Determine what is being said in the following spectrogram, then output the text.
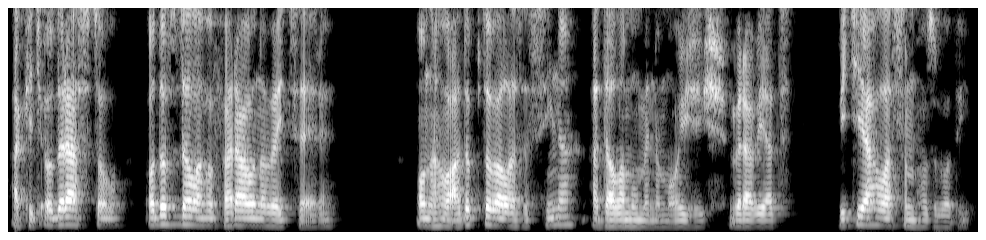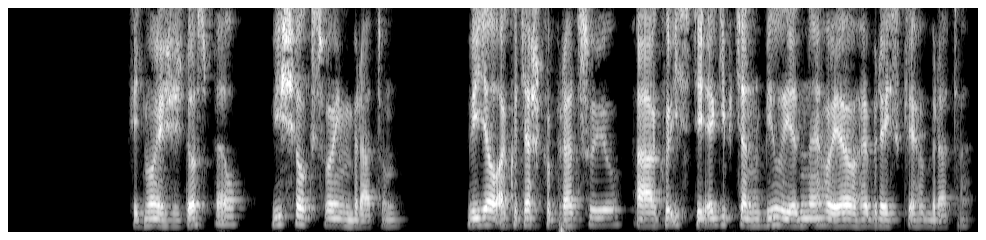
A keď odrástol, odovzdala ho faraónovej cére. Ona ho adoptovala za syna a dala mu meno Mojžiš, vraviac, vytiahla som ho z vody. Keď Mojžiš dospel, vyšiel k svojim bratom. Videl, ako ťažko pracujú a ako istý egyptian bil jedného jeho hebrejského brata.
